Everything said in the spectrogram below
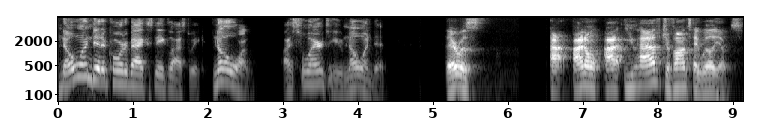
No one did a quarterback sneak last week. No one. I swear to you, no one did. There was. I, I don't. I you have Javonte Williams.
